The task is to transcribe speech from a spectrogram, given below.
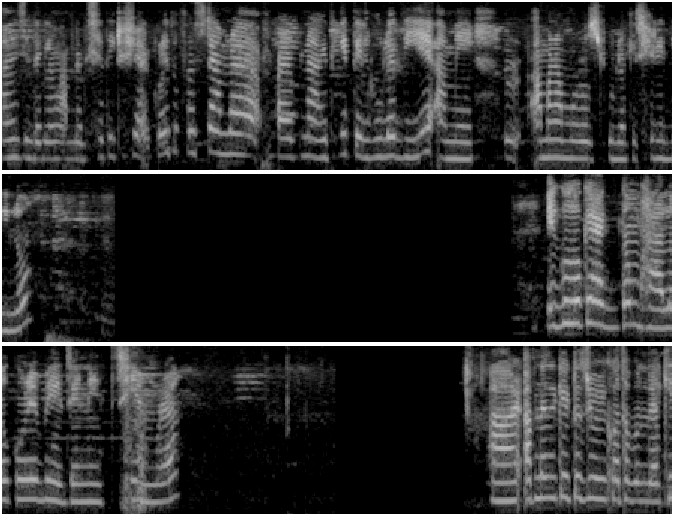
আমি চিন্তা করলাম আপনাদের সাথে একটু শেয়ার করি। তো ফার্স্টে আমরা আগে থেকে তেলগুলো দিয়ে আমি আমার আম্মু রোস্টগুলোকে ছেড়ে দিল। এগুলোকে একদম ভালো করে ভেজে নিচ্ছি আমরা। আপনাদেরকে একটা জরুরি কথা বলে রাখি।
